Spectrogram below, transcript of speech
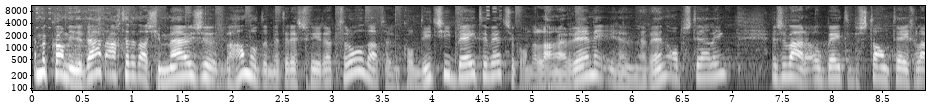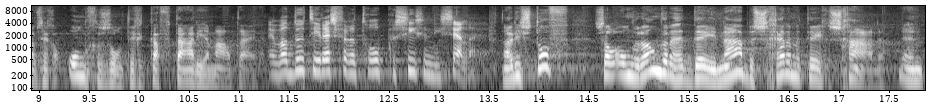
En men kwam inderdaad achter dat als je muizen behandelde met resveratrol, dat hun conditie beter werd. Ze konden langer rennen in een renopstelling. En ze waren ook beter bestand tegen, laten we zeggen, ongezond, tegen cafetaria maaltijden. En wat doet die resveratrol precies in die cellen? Nou, die stof zal onder andere het DNA beschermen tegen schade. En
